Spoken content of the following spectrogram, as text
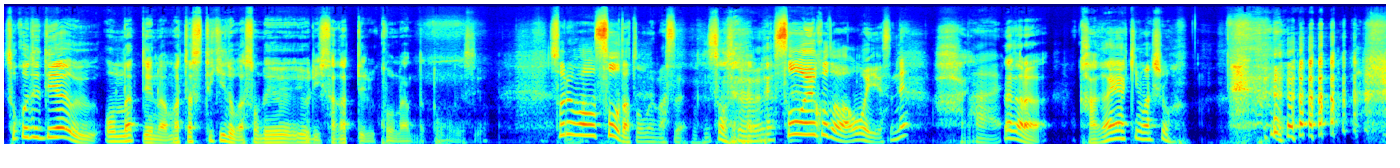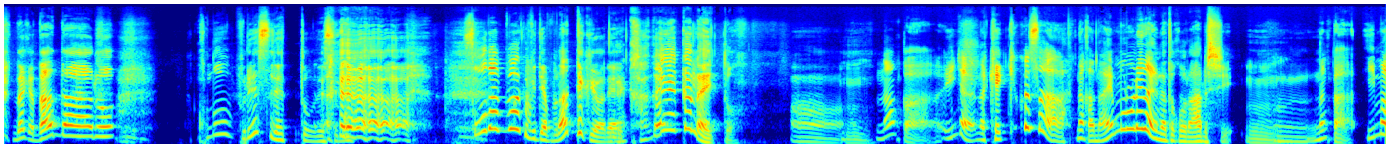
そこで出会う女っていうのはまた素敵度がそれより下がってる子なんだと思うんですよ。それはそうだと思います。そうだよねうん。そういうことは多いですね。はい。はい。だから、輝きましょう。なんかだんだんあの、このブレスレットをですね、相談バーグ見てやっぱなってくよね。輝かないと。う。うんん。なんか、いいんじゃない？な結局さ、なんかないものねだりなところあるし、う。うんん、なんか今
